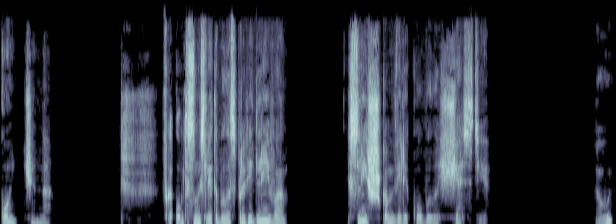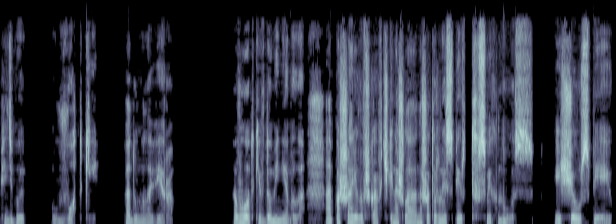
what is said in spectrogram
Кончена. В каком-то смысле это было справедливо. Слишком велико было счастье. Выпить бы водки, — подумала Вера. Водки в доме не было. Она пошарила в шкафчике, нашла нашатырный спирт, смехнулась. — Еще успею,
